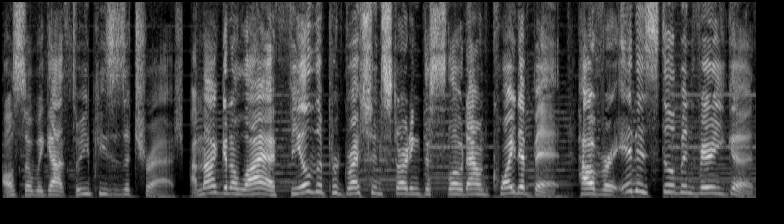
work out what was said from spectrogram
Also, we got three pieces of trash. I'm not gonna lie. I feel the progression starting to slow down quite a bit. However, it has still been very good.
